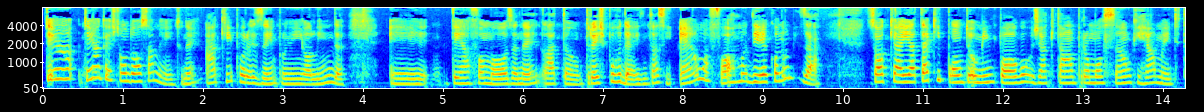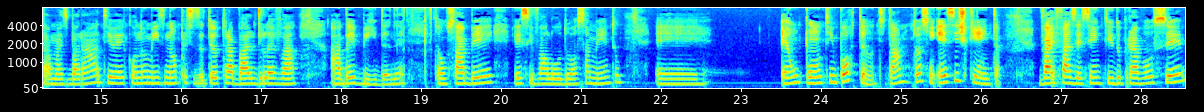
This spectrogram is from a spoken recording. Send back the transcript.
tem a, tem a questão do orçamento, né? Aqui, por exemplo, em Olinda, é, tem a famosa, né, latão 3 por 10. Então, assim, é uma forma de economizar. Só que aí até que ponto eu me empolgo, já que está uma promoção que realmente está mais barata e eu economizo, não precisa ter o trabalho de levar a bebida, né? Então, saber esse valor do orçamento é, é um ponto importante, tá? Então, assim, esse esquenta vai fazer sentido para você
